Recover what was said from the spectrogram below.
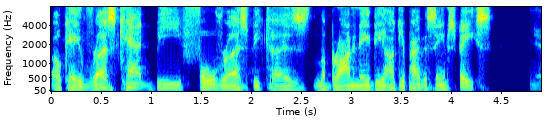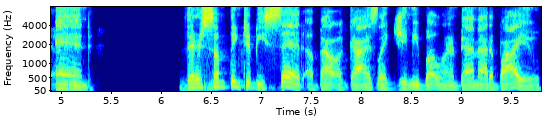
okay, Russ can't be full Russ because LeBron and AD occupy the same space. Yeah. And there's something to be said about guys like Jimmy Butler and Bam Adebayo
